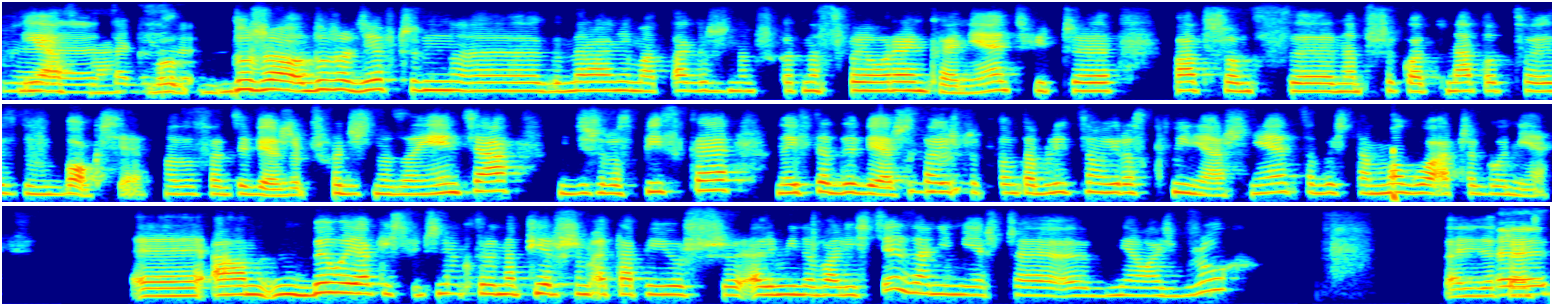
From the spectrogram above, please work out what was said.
E, Jasne, Także... bo dużo, dużo dziewczyn e, generalnie ma tak, że na przykład na swoją rękę, nie, ćwiczy patrząc e, na przykład na to, co jest w boksie, na zasadzie wiesz, że przychodzisz na zajęcia, widzisz rozpiskę, no i wtedy wiesz, stoisz mhm. przed tą tablicą i rozkminiasz, nie, co byś tam mogła, a czego nie. A były jakieś ćwiczenia, które na pierwszym etapie już eliminowaliście, zanim jeszcze miałaś brzuch? Zanim e,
